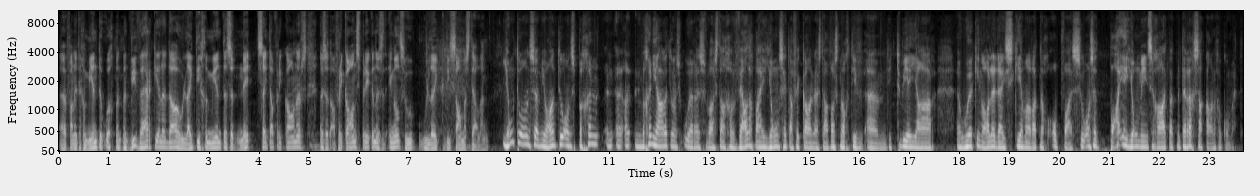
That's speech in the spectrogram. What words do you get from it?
uh, vanuit 'n gemeente oogpunt. Met wie werk julle daar? Hoe lyk die gemeente? Is dit net Suid-Afrikaners? Is dit Afrikaanssprekend? Is dit Engels? Hoe hoe lyk die samestelling? Jong toe ons um, Johan toe ons begin in, in, in begin jare toe ons oor is was daar geweldig baie jong Suid-Afrikaners. Daar was nog die ehm um, die 2 jaar 'n uh, working holiday skema wat nog op was. So ons het baie jong mense gehad wat met 'n rugsak aangekom het.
